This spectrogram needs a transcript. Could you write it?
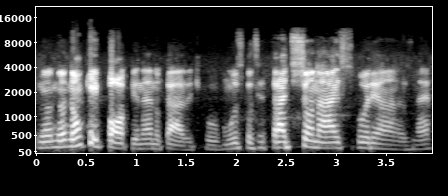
não, não K-pop, né, no caso, tipo, músicas tradicionais coreanas, né?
